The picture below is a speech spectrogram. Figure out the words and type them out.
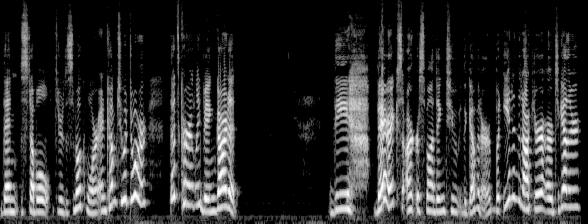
then stumble through the smoke more and come to a door that's currently being guarded. The barracks aren't responding to the governor, but Ian and the doctor are together,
